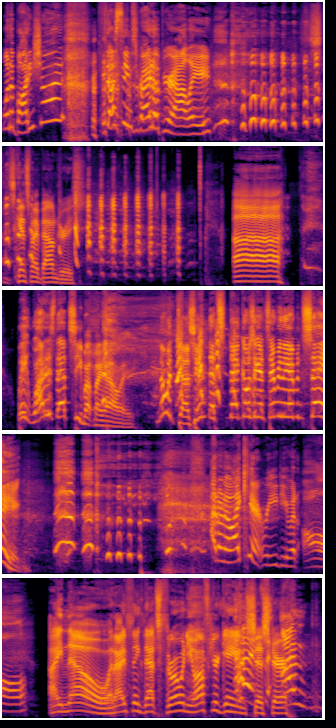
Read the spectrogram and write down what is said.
Want a body shot? that seems right up your alley. it's against my boundaries uh wait why does that seem up my alley no it doesn't that's that goes against everything i've been saying I don't know. I can't read you at all. I know, and I think that's throwing you off your game, I'm- sister. I'm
